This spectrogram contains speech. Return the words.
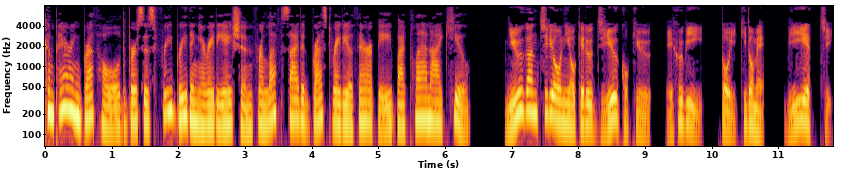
Comparing breath hold versus free breathing irradiation for left-sided breast radiotherapy by Plan IQ. 乳がん治療における自由呼吸、FB と息止め、BH、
